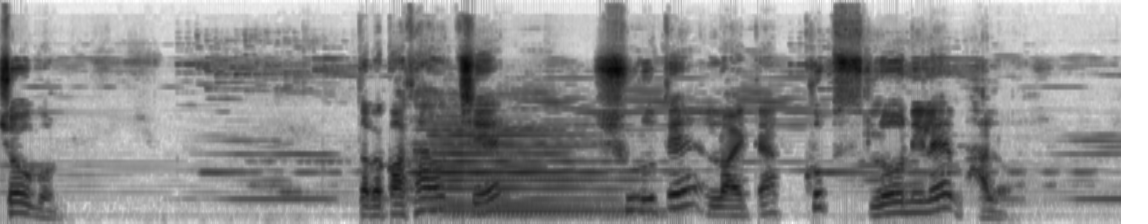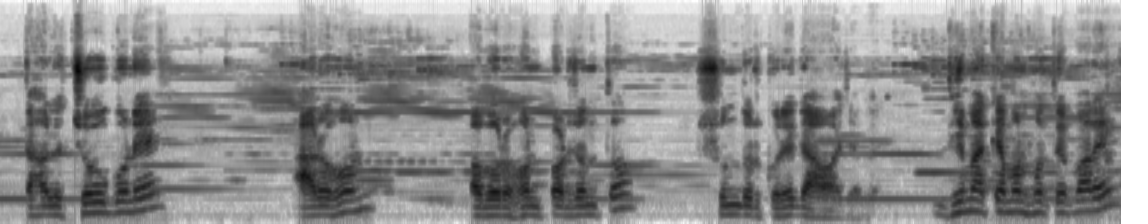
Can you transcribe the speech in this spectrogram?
চৌগুণ। তবে কথা হচ্ছে শুরুতে লয়টা খুব স্লো নিলে ভালো। তাহলে চৌগুণে আরোহণ, অবরোহণ পর্যন্ত সুন্দর করে গাওয়া যাবে। ধিমা কেমন হতে পারে?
